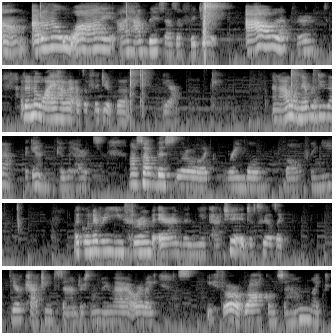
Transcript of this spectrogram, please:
Um, I don't know why I have this as a fidget. Ow, that hurts. I don't know why I have it as a fidget, but yeah. And I will never do that again because it hurts. I also have this little like rainbow ball thingy. Like whenever you throw in the air and then you catch it, it just feels like you're catching sand or something like that. Or like you throw a rock on sand, like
